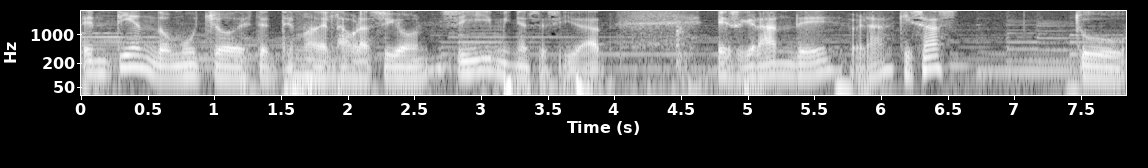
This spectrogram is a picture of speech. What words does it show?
entiendo mucho de este tema de la oración, sí, mi necesidad es grande, ¿verdad? Quizás tu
